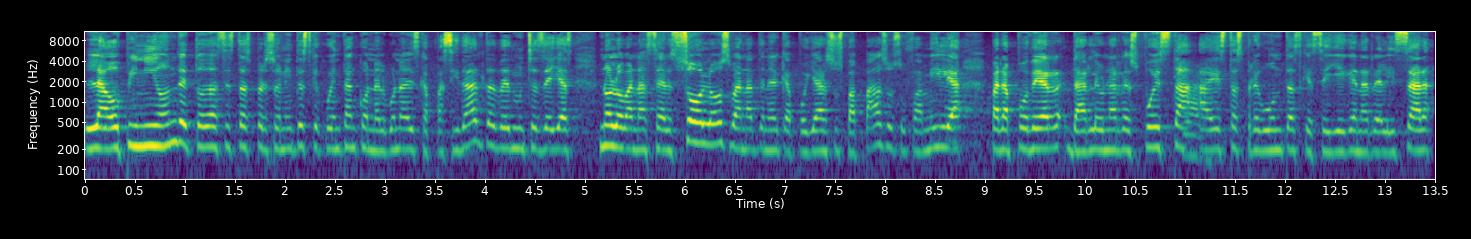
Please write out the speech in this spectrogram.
la opinión de todas estas personitas que cuentan con alguna discapacidad, tal vez muchas de ellas no lo van a hacer solos, van a tener que apoyar sus papás o su familia para poder darle una respuesta a estas preguntas que se lleguen a realizar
